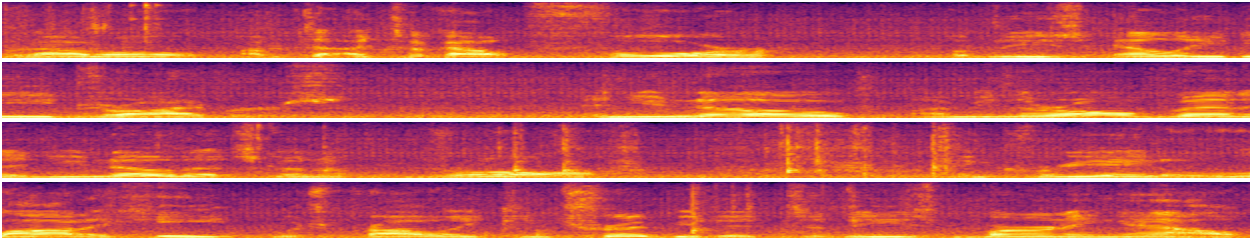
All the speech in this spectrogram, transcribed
without all, I took out four of these LED drivers. And you know, I mean, they're all vented. You know that's going to draw and create a lot of heat, which probably contributed to these burning out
